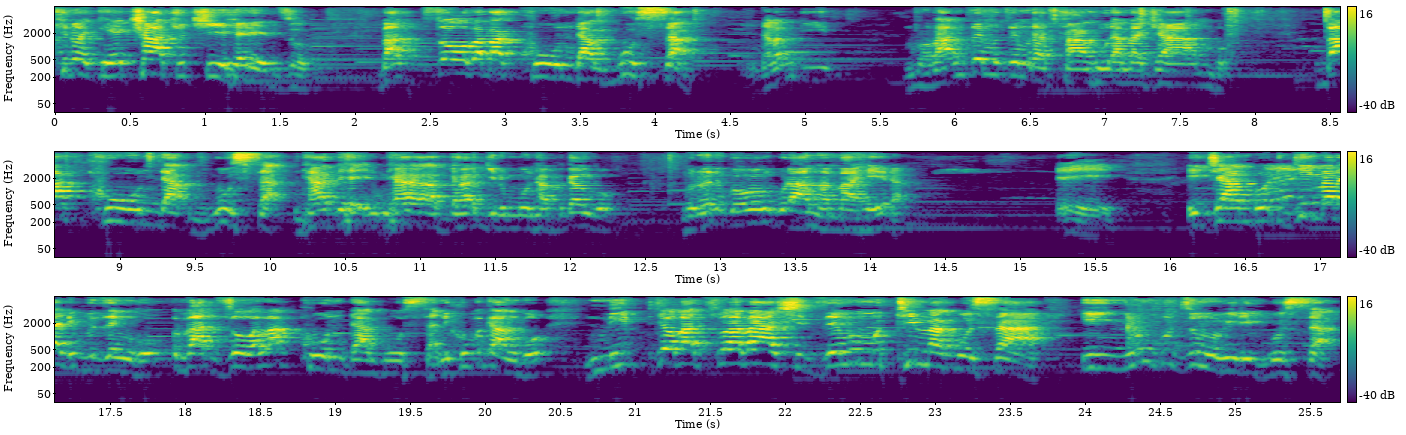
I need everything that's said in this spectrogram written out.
kino gihe cacu c'iherezo bazoba bakunda gusa. Ndababwira mubanze muze muratahura amajambo. Bakunda gusa. Ntagira umuntu avuga ngo none ngo wowe uranka amahera Eh, ijambo ry'imana rivuze ngo bazoba bakunda gusa. Ni kuvuga ngo ni byo bazoba bashizemo umutima gusa inyungu z'umubiri gusa.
